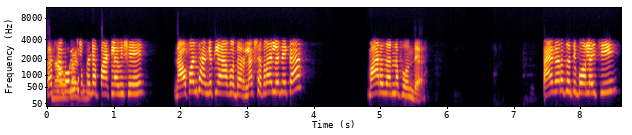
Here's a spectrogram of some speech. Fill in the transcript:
कसं नाव बोलू काय शकता त्या पाटलाविषयी? नाव पण सांगितलं अगोदर. लक्षात राहिलं नाही का? महाराजांना फोन द्या. काय गरज होती बोलायची?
